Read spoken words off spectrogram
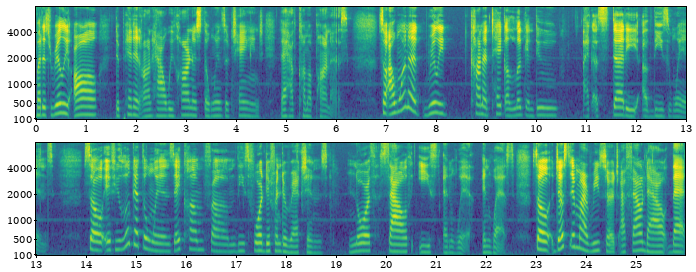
but it's really all dependent on how we harness the winds of change that have come upon us. So I want to really kind of take a look and do like a study of these winds. So if you look at the winds, they come from these four different directions north, south, east, and west. And west. So just in my research, I found out that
